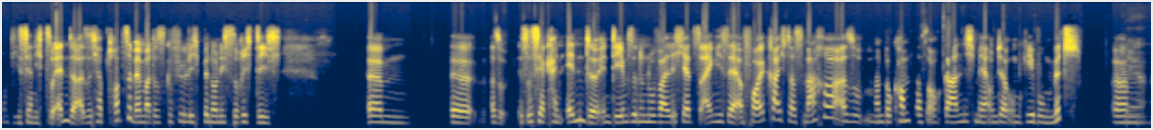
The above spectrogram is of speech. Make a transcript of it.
und die ist ja nicht zu Ende. Also ich habe trotzdem immer das Gefühl, ich bin noch nicht so richtig, ähm, äh, also es ist ja kein Ende in dem Sinne, nur weil ich jetzt eigentlich sehr erfolgreich das mache. Also man bekommt das auch gar nicht mehr in der Umgebung mit, ähm, ja.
